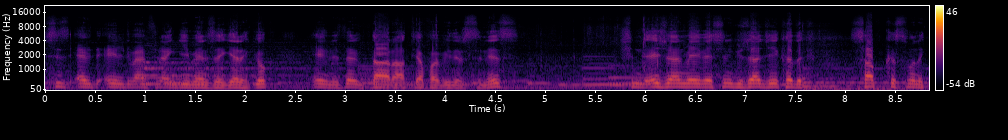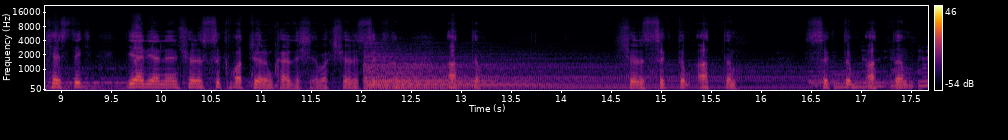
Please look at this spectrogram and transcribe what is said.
Siz evde eldiven falan giymenize gerek yok. Evinizde daha rahat yapabilirsiniz. Şimdi ejder meyvesini güzelce yıkadık. Sap kısmını kestik. Diğer yerlerini şöyle sık batıyorum kardeşler. Bak şöyle sıktım, attım. Şöyle sıktım, attım. Sıktım, attım.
